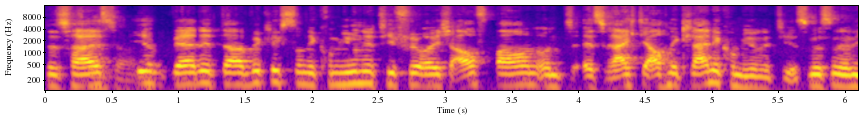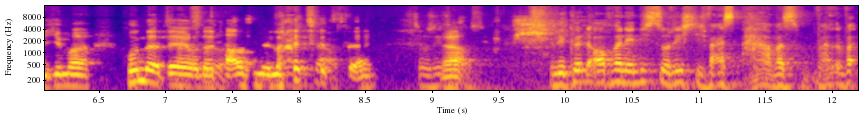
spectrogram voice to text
Das heißt, also. ihr werdet da wirklich so eine Community für euch aufbauen und es reicht ja auch eine kleine Community. Es müssen ja nicht immer hunderte Absolut. oder tausende Leute sein. So sieht's ja. aus. Und ihr könnt auch, wenn ihr nicht so richtig weißt, ah, was, was,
